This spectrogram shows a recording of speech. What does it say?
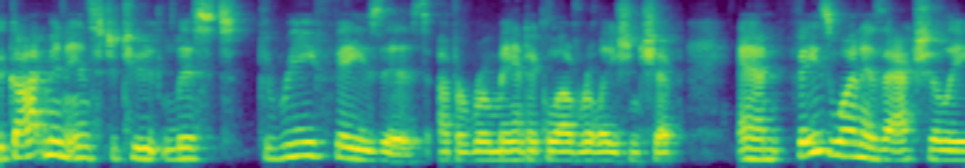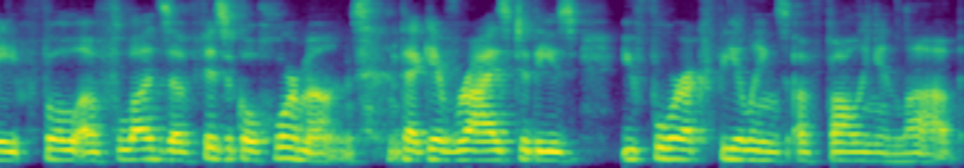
The Gottman Institute lists three phases of a romantic love relationship, and phase one is actually full of floods of physical hormones that give rise to these euphoric feelings of falling in love.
